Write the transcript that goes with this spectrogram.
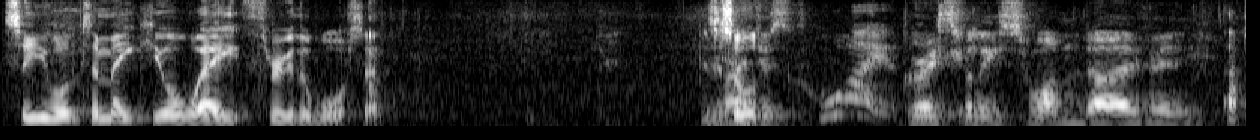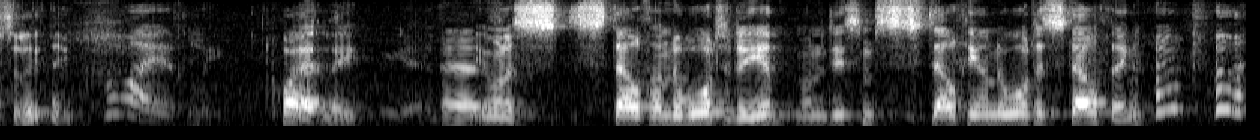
So you want to make your way through the water? Is this all? just Quietly. gracefully swan dive in? Absolutely. Quietly. Quietly. You want to s- stealth underwater, do you? Want to do some stealthy underwater stealthing? Hopefully.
